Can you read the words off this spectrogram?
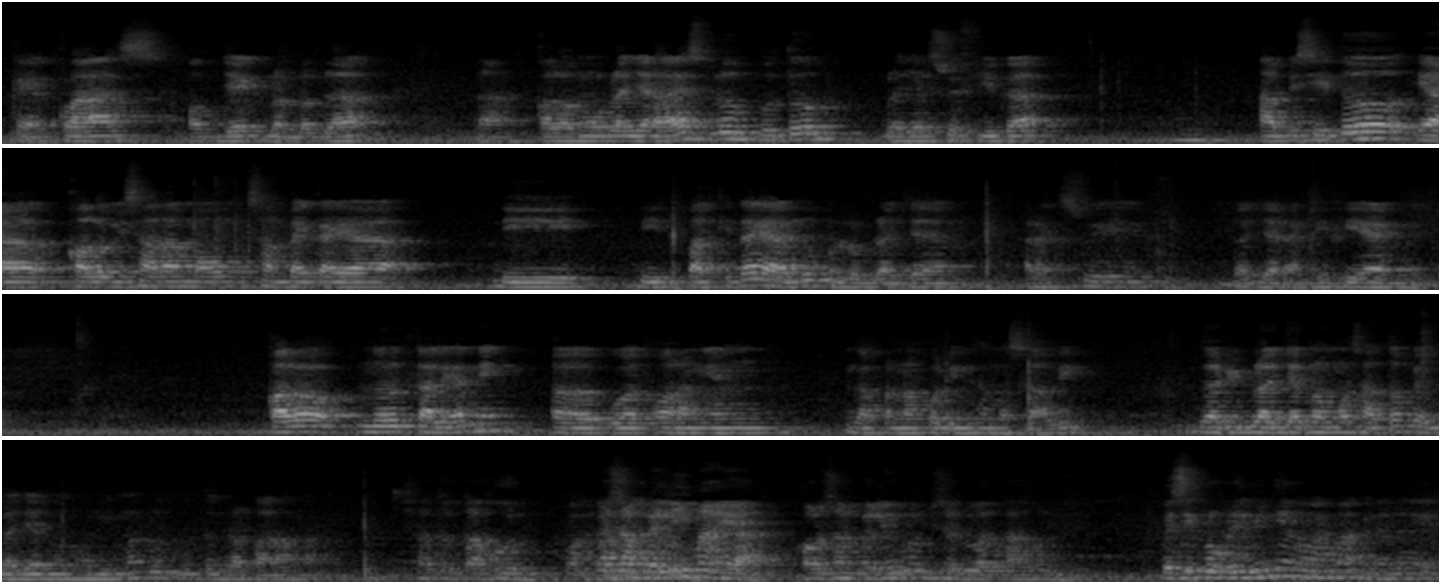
kayak kelas, objek, bla bla bla. Nah, kalau mau belajar AS lu butuh belajar Swift juga. Habis itu ya kalau misalnya mau sampai kayak di di tempat kita ya lu perlu belajar React Swift, belajar MVVM gitu. Kalau menurut kalian nih eh, buat orang yang nggak pernah coding sama sekali, dari belajar nomor satu sampai belajar nomor lima lu butuh berapa lama? Satu tahun. Eh sampai lima ya. Kalau sampai lima bisa dua tahun. Basic programmingnya yang lama kadang ya.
